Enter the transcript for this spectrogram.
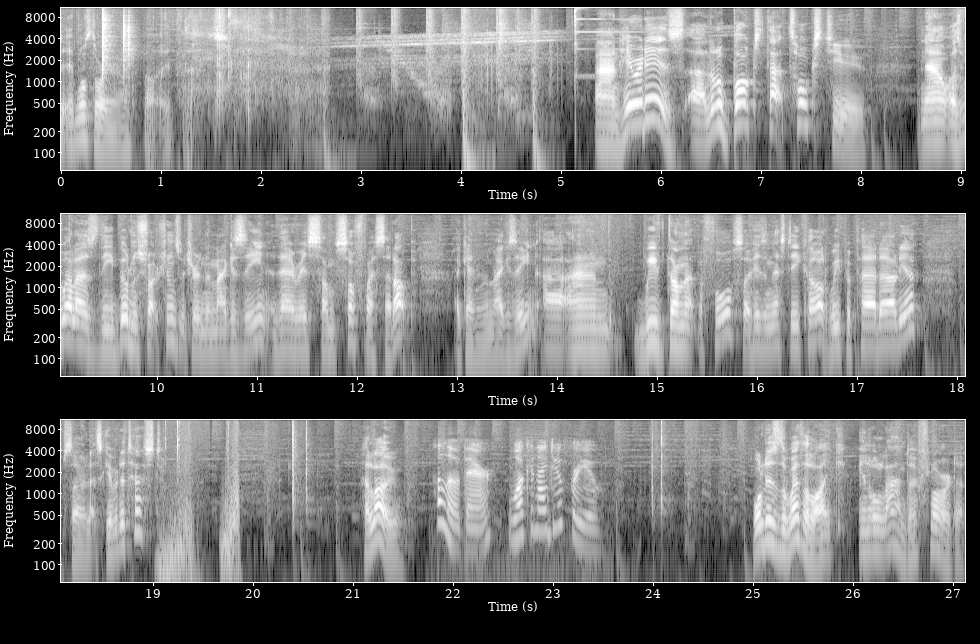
It was the right round, but it... And here it is, a little box that talks to you. Now, as well as the build instructions, which are in the magazine, there is some software set up, again in the magazine, uh, and we've done that before, so here's an SD card we prepared earlier, so let's give it a test. Hello. Hello there. What can I do for you? What is the weather like in Orlando, Florida?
